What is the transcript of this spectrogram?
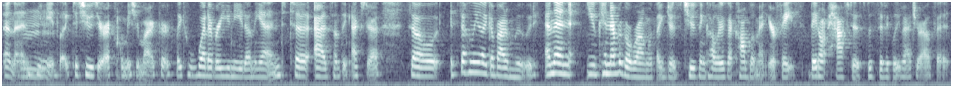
and then you mm. need like to choose your exclamation mark or like whatever you need on the end to add something extra. So it's definitely like about a mood. And then you can never go wrong with like just choosing colors that complement your face. They don't have to specifically match your outfit.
